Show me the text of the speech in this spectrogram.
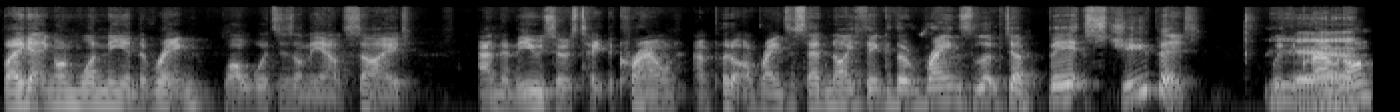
by getting on one knee in the ring while Woods is on the outside. And then the Usos take the crown and put it on Reigns' head. And I think that Reigns looked a bit stupid with the crown on.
